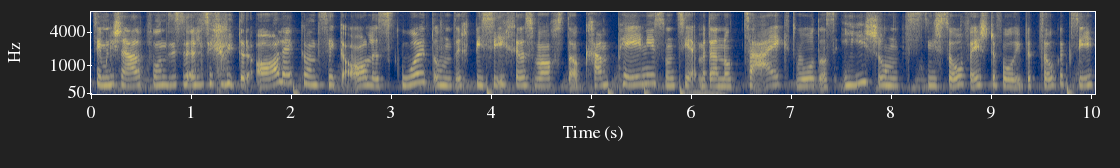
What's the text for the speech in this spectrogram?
ziemlich schnell gefunden, sie soll sich wieder anlegen und ist alles gut. Und ich bin sicher, es wächst da kein Penis. Und sie hat mir dann noch gezeigt, wo das ist. Und sie war so fest davon überzogen. Gewesen.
